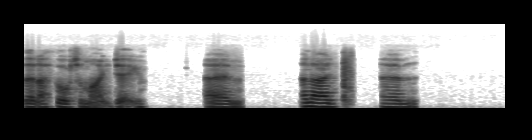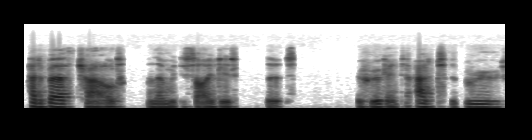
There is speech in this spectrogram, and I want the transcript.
that I thought I might do. Um, and I um, had a birth child, and then we decided that if we were going to add to the brood,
